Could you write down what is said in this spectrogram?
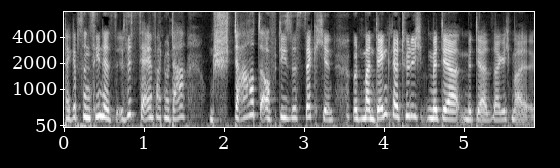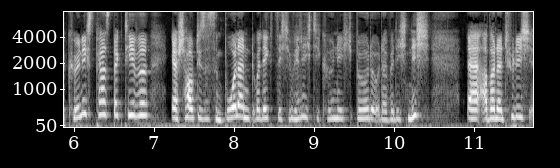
da gibt es eine Szene, da sitzt er einfach nur da und starrt auf dieses Säckchen. Und man denkt natürlich mit der, mit der, sage ich mal, Königsperspektive, er schaut dieses Symbol an und überlegt sich, will ich die Königsbürde oder will ich nicht? Äh, aber natürlich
